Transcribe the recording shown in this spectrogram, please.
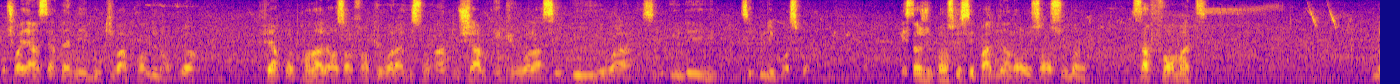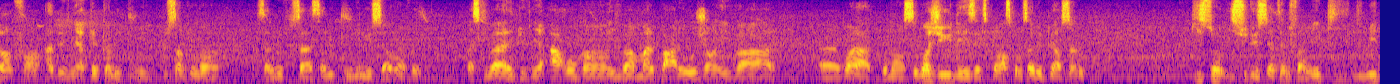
Donc, tu vois, il y a un certain ego qui va prendre de l'ampleur. Faire comprendre à leurs enfants que voilà, sont intouchables et que voilà, c'est eux, voilà, c'est eux les, c'est eux les boss quoi. Et ça, je pense que c'est pas bien dans le sens où ben, ça formate l'enfant à devenir quelqu'un de pourri, tout simplement. Hein. Ça, ça, ça lui pourrit le cerveau en fait. Parce qu'il va devenir arrogant, il va mal parler aux gens, il va euh, voilà, commencer. Moi j'ai eu des expériences comme ça de personnes qui sont issues de certaines familles qui limite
